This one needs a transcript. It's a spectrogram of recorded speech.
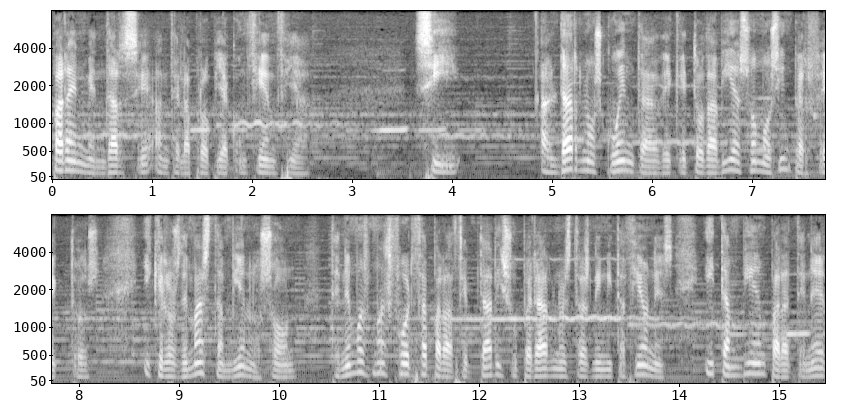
para enmendarse ante la propia conciencia. Si al darnos cuenta de que todavía somos imperfectos y que los demás también lo son, tenemos más fuerza para aceptar y superar nuestras limitaciones y también para tener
